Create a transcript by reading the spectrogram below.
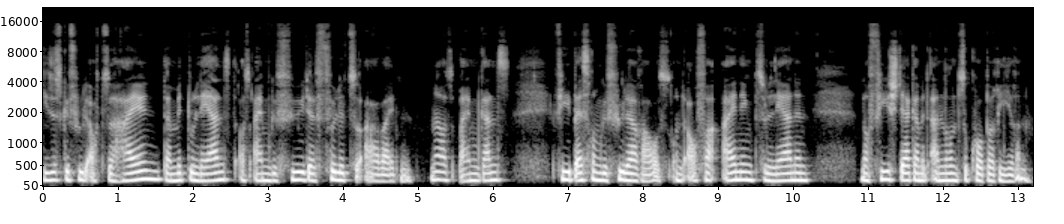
dieses Gefühl auch zu heilen, damit du lernst, aus einem Gefühl der Fülle zu arbeiten, ne, aus einem ganz viel besseren Gefühl heraus und auch vor allen Dingen zu lernen, noch viel stärker mit anderen zu kooperieren.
